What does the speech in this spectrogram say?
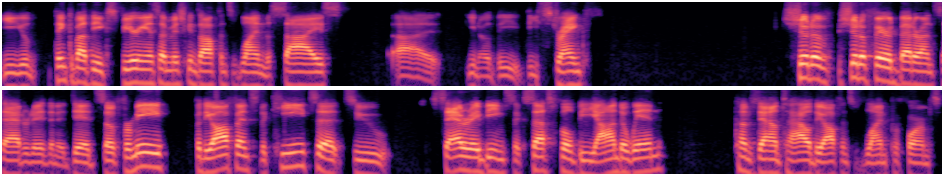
you think about the experience on Michigan's offensive line, the size, uh, you know, the the strength. Should have should have fared better on Saturday than it did. So for me, for the offense, the key to to Saturday being successful beyond a win comes down to how the offensive line performs.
